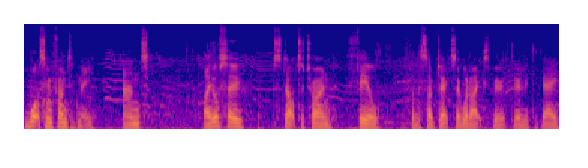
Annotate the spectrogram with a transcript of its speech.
what's in front of me and I also start to try and feel for the subject, so what I experienced earlier today.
